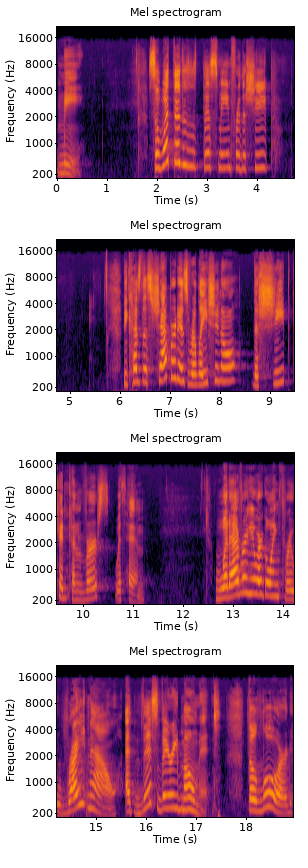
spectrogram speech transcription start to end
me. So, what does this mean for the sheep? Because the shepherd is relational, the sheep can converse with him. Whatever you are going through right now, at this very moment, the Lord,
